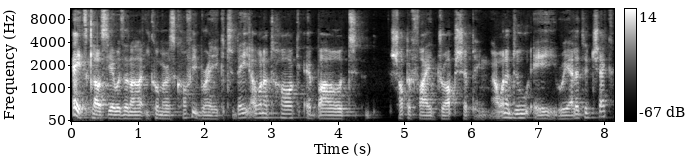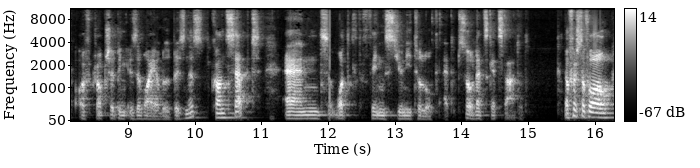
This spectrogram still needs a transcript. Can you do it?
Hey, it's Claus here with another e-commerce coffee break. Today I want to talk about Shopify dropshipping. I want to do a reality check of dropshipping is a viable business concept and what things you need to look at. So let's get started. Now, first of all,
